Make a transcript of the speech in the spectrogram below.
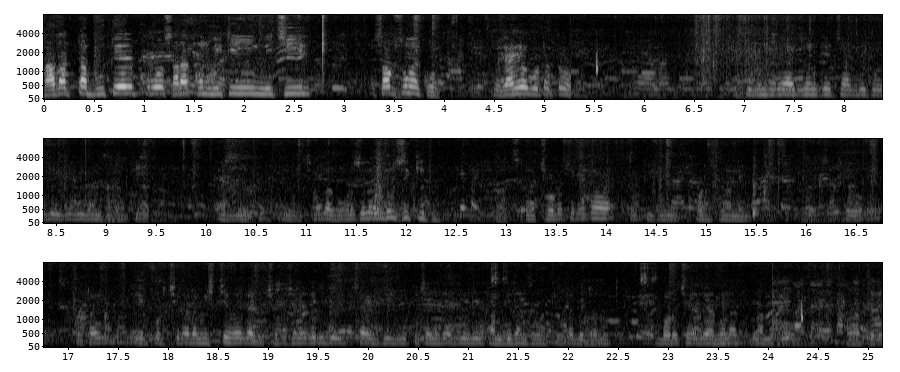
সাত আটটা বুথের পুরো সারাক্ষণ মিটিং মিছিল সব সময় করতো। তো যাই হোক ওটা তো সুগন্ধিরা একজনকে চাকরি করে দিয়েছে বিধানসভাতে। ছেলে বড় ছেলে একজন শিক্ষিত। আর ছোট ছেলেটা তো কিছু পড়াশোনা নেই। তো ওটাই ইয়ে করছিল ওটা মিষ্টি হয়ে গেছে। ছোট ছেলেকে যদি চাকরি চাকরিটা দিয়ে দিতাম বিধানসভাতে ওটা বেটার হতো। বড় ছেলে নাম থেকে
